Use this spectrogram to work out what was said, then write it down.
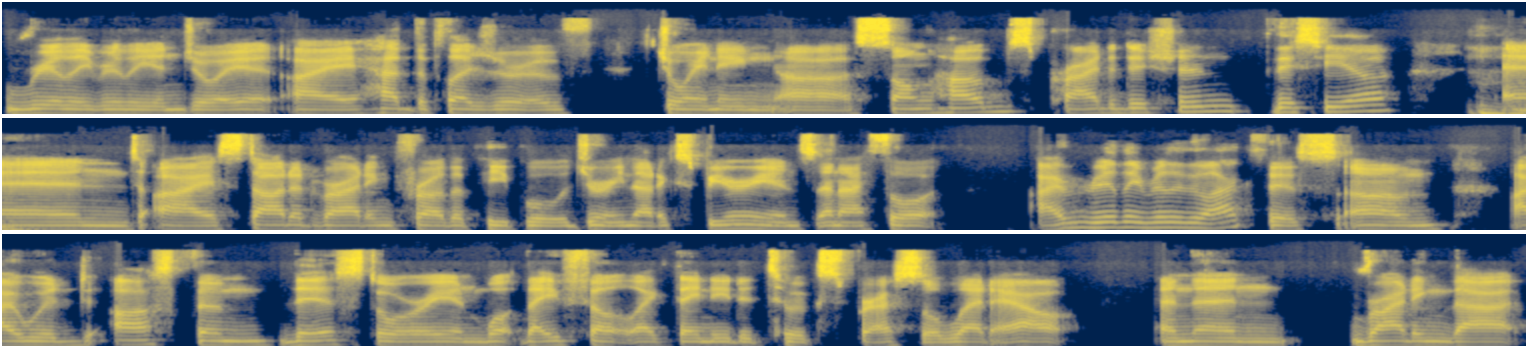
really, really enjoy it. I had the pleasure of joining uh, Song Hub's Pride Edition this year. Mm-hmm. And I started writing for other people during that experience. And I thought, I really, really like this. Um, I would ask them their story and what they felt like they needed to express or let out. And then writing that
